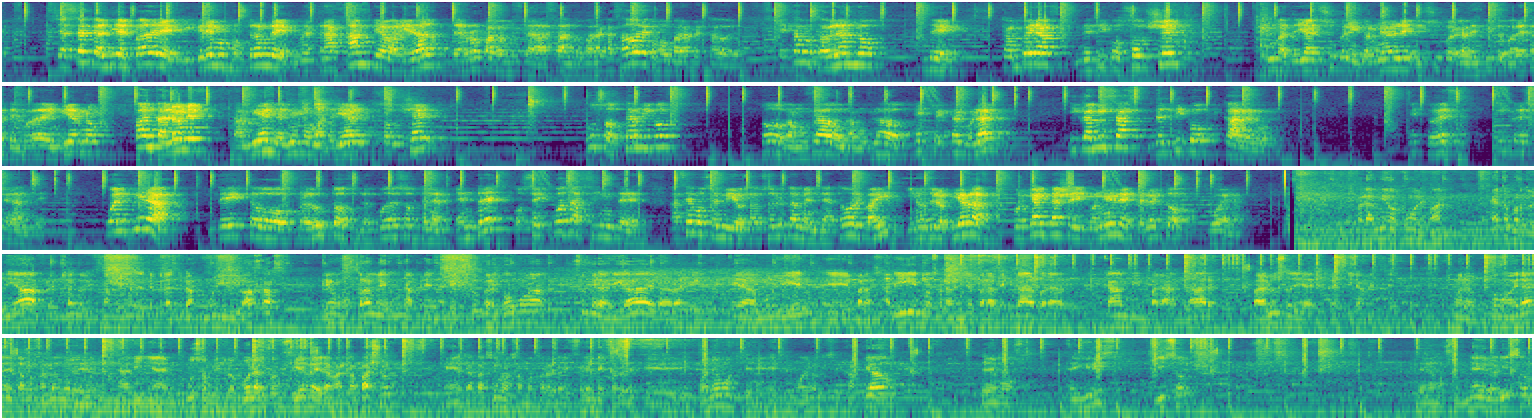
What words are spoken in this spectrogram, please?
Se acerca el Día del Padre y queremos mostrarle nuestra amplia variedad de ropa camuflada, tanto para cazadores como para pescadores. Estamos hablando de camperas de tipo soft shell, un material súper impermeable y súper calentito para esta temporada de invierno. Pantalones, también del mismo material soft shell. Buzos térmicos, todo camuflado, un camuflado espectacular y camisas del tipo cargo. Esto es impresionante. Cualquiera de estos productos los podés obtener en 3 o 6 cuotas sin interés. Hacemos envíos absolutamente a todo el país y no te lo pierdas porque hay talles disponibles, pero esto, bueno. Hola amigos, ¿cómo les van? En esta oportunidad, aprovechando que están viniendo temperaturas muy bajas, queremos mostrarles una prenda que es súper cómoda, súper abrigada y la verdad que queda muy bien eh, para salir, no solamente para pescar, para camping, para andar, para el uso diario tranquilamente. Bueno, como verán estamos hablando de una línea de buzos micropolar con cierre de la marca Payo. En esta ocasión vamos a mostrar los diferentes colores que ponemos. Tiene este modelo que es el caspeado. Tenemos el gris liso. Tenemos el negro liso.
